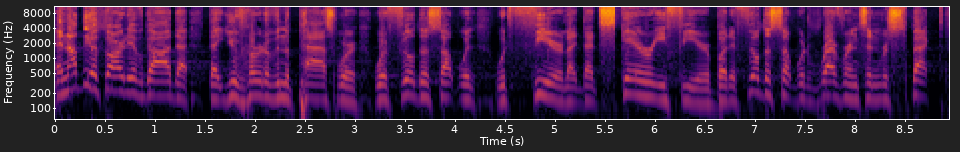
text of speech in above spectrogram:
And not the authority of God that, that you've heard of in the past where, where filled us up with, with fear, like that scary fear, but it filled us up with reverence and respect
